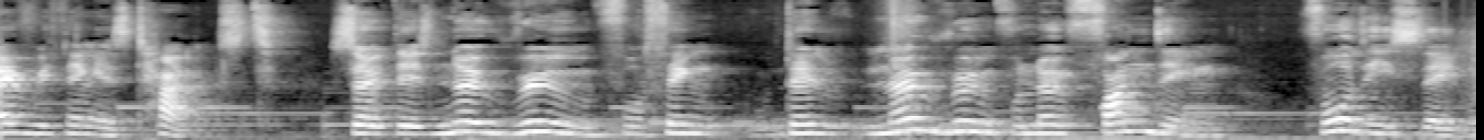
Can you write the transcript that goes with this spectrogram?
everything is taxed So there's no room for thing. There's no room for no funding for these things.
